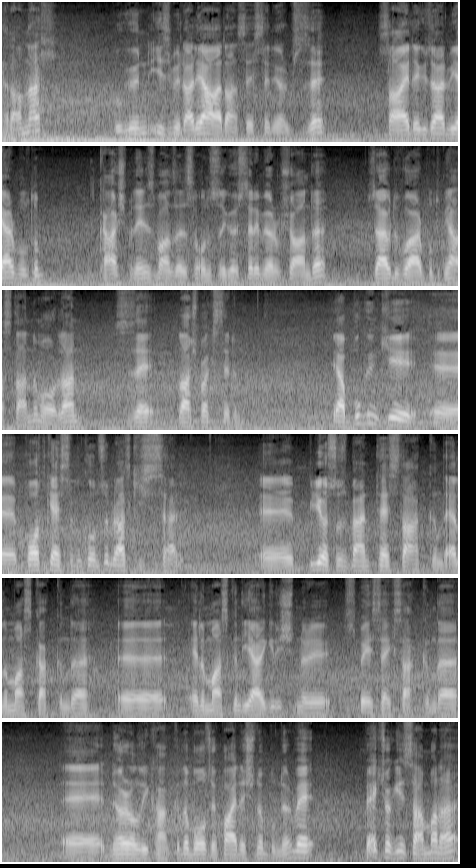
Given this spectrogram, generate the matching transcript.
Selamlar. Bugün İzmir Ali Ağa'dan sesleniyorum size. Sahilde güzel bir yer buldum. Karşıma deniz manzarası. Onu size gösteremiyorum şu anda. Güzel bir duvar buldum. Yaslandım. Oradan size ulaşmak istedim. Ya bugünkü e, podcast'imin konusu biraz kişisel. E, biliyorsunuz ben Tesla hakkında, Elon Musk hakkında, e, Elon Musk'ın diğer girişimleri, SpaceX hakkında, e, Neuralink hakkında bolca paylaşımda bulunuyorum ve pek çok insan bana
